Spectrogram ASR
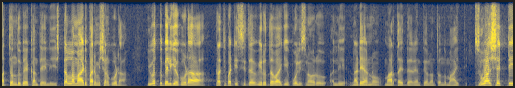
ಮತ್ತೊಂದು ಬೇಕಂತ ಹೇಳಿ ಇಷ್ಟೆಲ್ಲ ಮಾಡಿ ಪರ್ಮಿಷನ್ ಕೂಡ ಇವತ್ತು ಬೆಳಿಗ್ಗೆ ಕೂಡ ಪ್ರತಿಭಟಿಸಿದ ವಿರುದ್ಧವಾಗಿ ಪೊಲೀಸ್ನವರು ಅಲ್ಲಿ ನಡೆಯನ್ನು ಮಾಡ್ತಾ ಇದ್ದಾರೆ ಅಂತ ಹೇಳುವಂಥ ಒಂದು ಮಾಹಿತಿ. ಸುಭಾಷ್ ಶೆಟ್ಟಿ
